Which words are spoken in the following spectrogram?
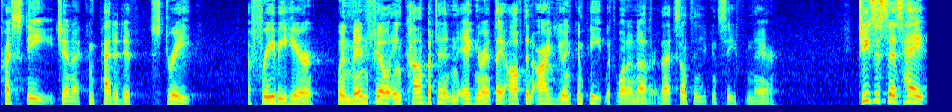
prestige and a competitive streak. A freebie here when men feel incompetent and ignorant, they often argue and compete with one another. That's something you can see from there. Jesus says, Hey,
